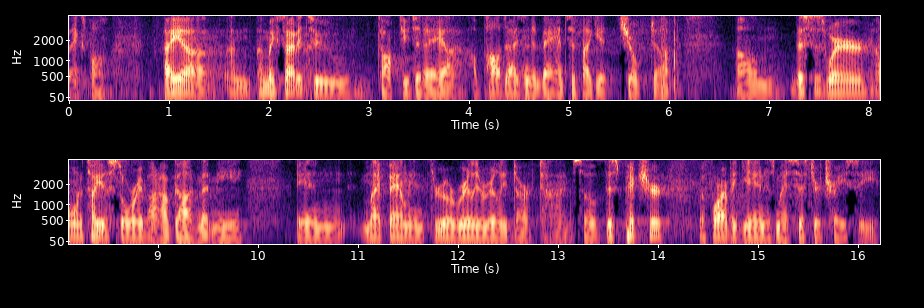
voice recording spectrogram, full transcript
Thanks, Paul. I, uh, I'm, I'm, excited to talk to you today. I apologize in advance if I get choked up. Um, this is where I want to tell you a story about how God met me in my family and through a really, really dark time. So, this picture before I begin is my sister Tracy.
